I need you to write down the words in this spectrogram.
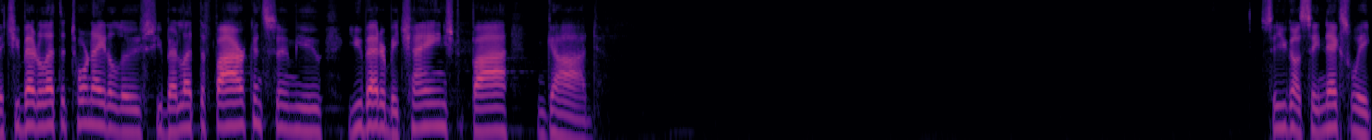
that you better let the tornado loose, you better let the fire consume you, you better be changed by God. So you're going to see next week,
